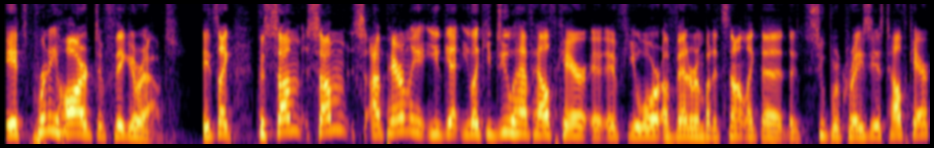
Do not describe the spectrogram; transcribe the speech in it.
It's pretty hard to figure out. It's like because some some apparently you get you like you do have health care if you're a veteran, but it's not like the the super craziest health care.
